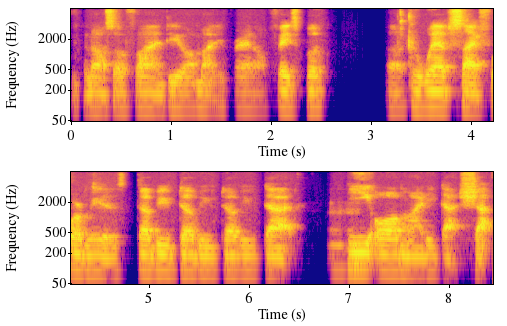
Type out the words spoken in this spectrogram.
You can also find the Almighty Brand on Facebook. Uh, the website for me is www.bealmighty.shop.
